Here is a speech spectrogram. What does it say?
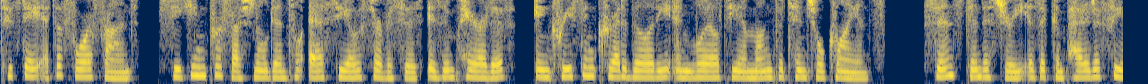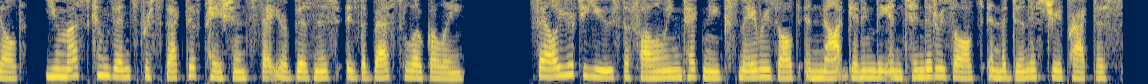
To stay at the forefront, seeking professional dental SEO services is imperative, increasing credibility and loyalty among potential clients. Since dentistry is a competitive field, you must convince prospective patients that your business is the best locally. Failure to use the following techniques may result in not getting the intended results in the dentistry practice.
